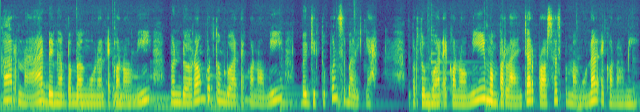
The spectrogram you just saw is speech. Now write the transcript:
Karena dengan pembangunan ekonomi mendorong pertumbuhan ekonomi, begitupun sebaliknya. Pertumbuhan ekonomi memperlancar proses pembangunan ekonomi.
